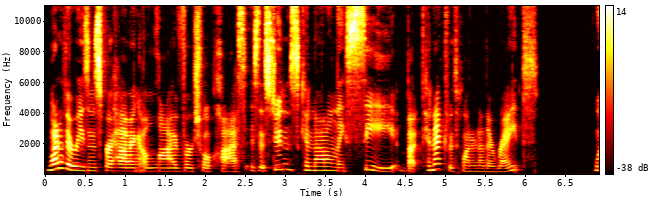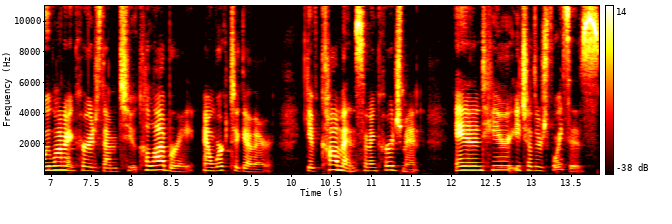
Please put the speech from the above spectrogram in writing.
One of the reasons for having a live virtual class is that students can not only see but connect with one another, right? We want to encourage them to collaborate and work together, give comments and encouragement, and hear each other's voices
